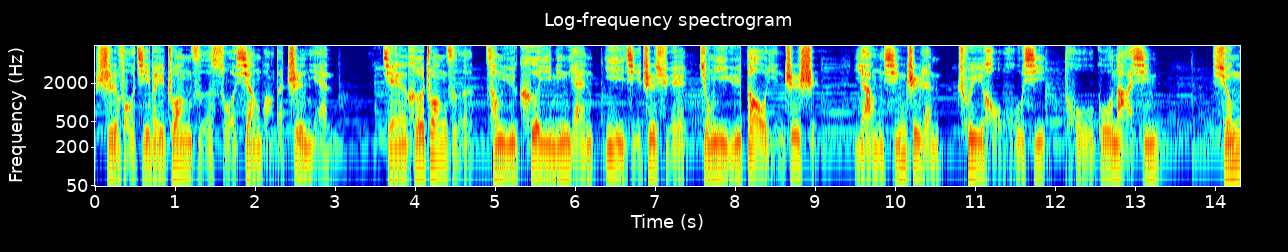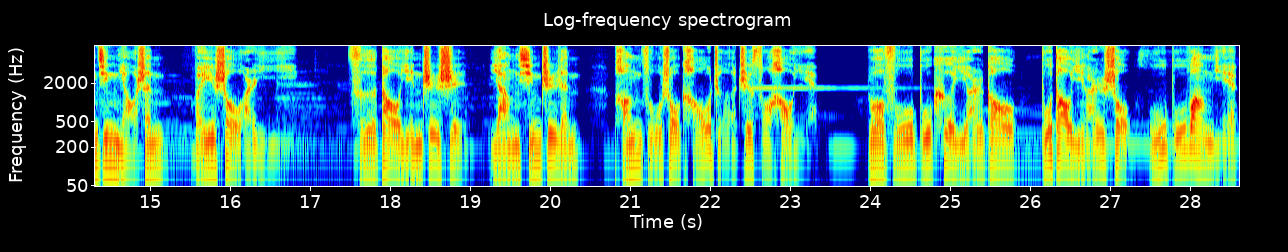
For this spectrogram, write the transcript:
是否即为庄子所向往的至年？简和庄子曾于刻意名言：“一己之学，迥异于道隐之事；养形之人，吹吼呼吸，吐故纳新，雄精鸟身，为寿而已矣。此道隐之事，养形之人，彭祖受考者之所好也。若夫不刻意而高，不道隐而寿，无不忘也，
